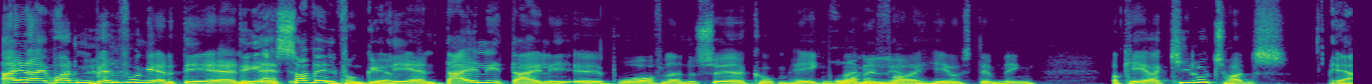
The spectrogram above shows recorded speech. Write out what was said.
Nej, nej, hvor er den velfungerende. Det er, en, Det er så velfungerende. det er en dejlig, dejlig øh, brugeroverflade. Nu søger jeg Copenhagen, bare for at hæve stemningen. Okay, og kilotons. Ja,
